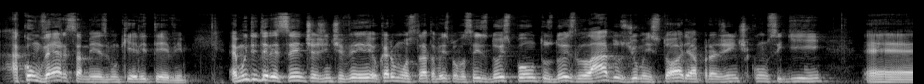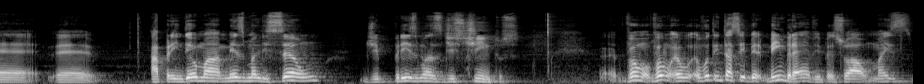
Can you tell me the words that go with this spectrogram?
a conversa mesmo que ele teve. É muito interessante a gente ver, eu quero mostrar talvez para vocês dois pontos, dois lados de uma história para a gente conseguir é, é, aprender uma mesma lição de prismas distintos. Vamos, vamos, eu, eu, vou tentar ser bem breve, pessoal, mas,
